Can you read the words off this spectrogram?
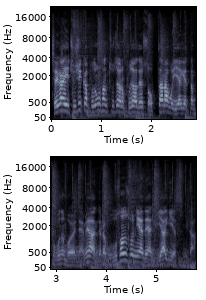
제가 이 주식과 부동산 투자로 부자가 될 수 없다라고 이야기했던 부분은 뭐였냐면 여러분 우선순위에 대한 이야기였습니다.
